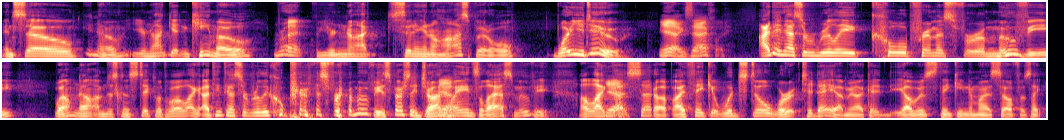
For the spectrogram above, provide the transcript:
And so, you know, you're not getting chemo, Right. you're not sitting in a hospital. What do you do? Yeah, exactly. I think that's a really cool premise for a movie. Well, no, I'm just going to stick with what I like. I think that's a really cool premise for a movie, especially John Yeah. Wayne's last movie. I like Yeah. that setup. I think it would still work today. I mean, I could. I was thinking to myself, I was like,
